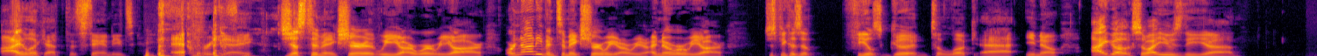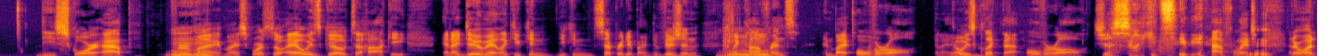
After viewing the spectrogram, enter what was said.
I look at the standings every day just to make sure we are where we are, or not even to make sure we are where we are. I know where we are just because it feels good to look at. You know, I go so I use the uh, the score app for Mhm. my my sports. So I always go to hockey, and I do man. Like you can you can separate it by division, by Mhm. conference, and by overall. And I always mm. click that overall just so I can see the avalanche. And everyone,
